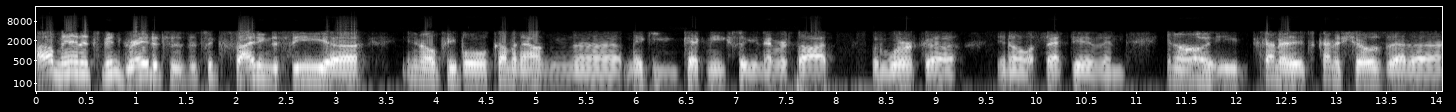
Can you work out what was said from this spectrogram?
Oh man, it's been great. It's it's exciting to see uh, you know people coming out and uh, making techniques that you never thought would work. Uh, you know, effective and you know, you kind of it kind of shows that uh,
